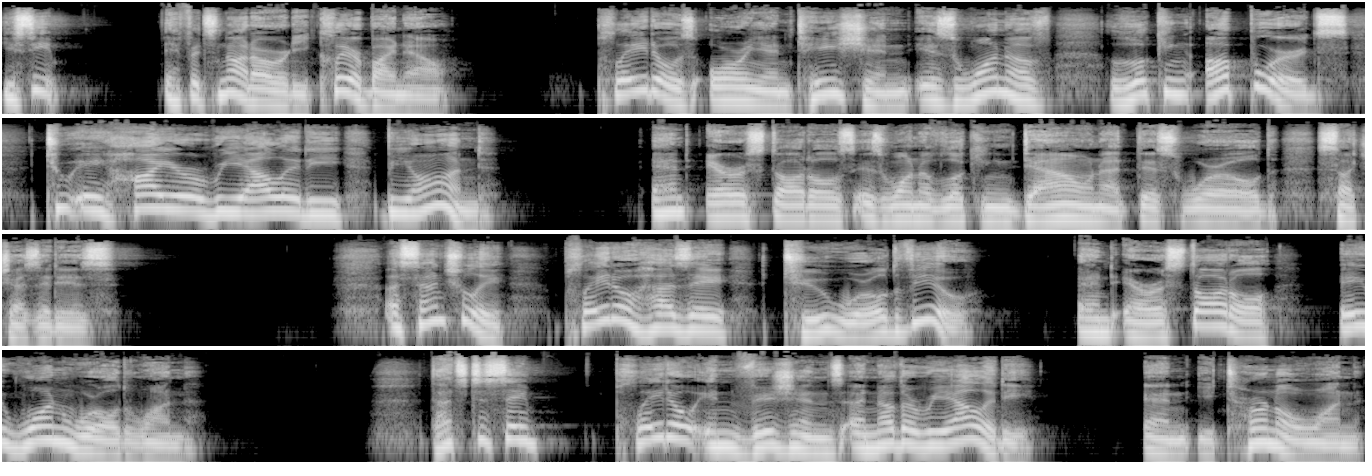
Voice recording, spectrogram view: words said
You see, if it's not already clear by now, Plato's orientation is one of looking upwards to a higher reality beyond. And Aristotle's is one of looking down at this world such as it is. Essentially, Plato has a two world view, and Aristotle a one world one. That's to say, Plato envisions another reality, an eternal one,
